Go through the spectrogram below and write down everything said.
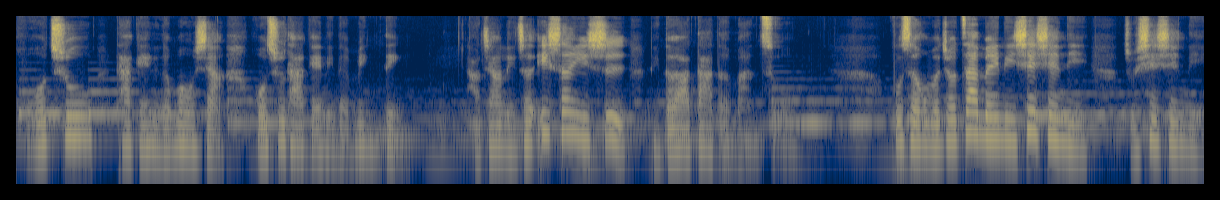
活出他给你的梦想，活出他给你的命定，好叫你这一生一世，你都要大得满足。父神，我们就赞美你，谢谢你，主，谢谢你，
